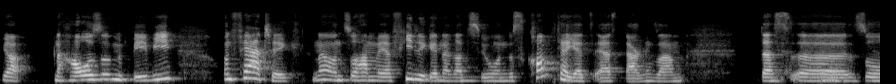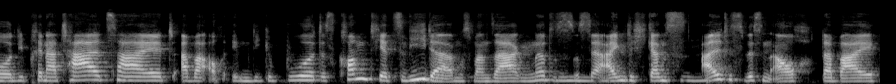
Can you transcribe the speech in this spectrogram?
ja, nach Hause mit Baby und fertig. Ne? Und so haben wir ja viele Generationen. Das kommt ja jetzt erst langsam dass äh, so die Pränatalzeit, aber auch eben die Geburt, das kommt jetzt wieder, muss man sagen. Ne? Das ist ja mhm. eigentlich ganz mhm. altes Wissen auch dabei,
